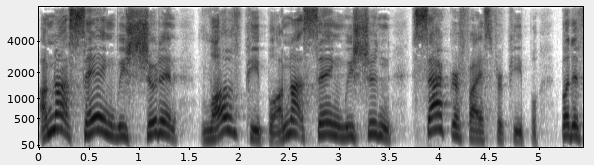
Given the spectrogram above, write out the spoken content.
I'm not saying we shouldn't love people. I'm not saying we shouldn't sacrifice for people. But if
